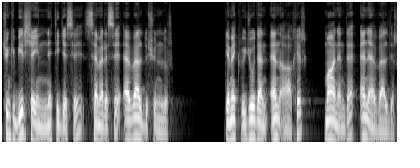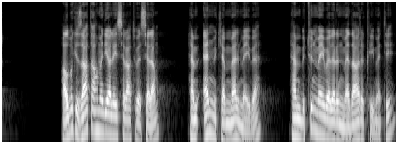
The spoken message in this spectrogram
Çünkü bir şeyin neticesi, semeresi evvel düşünülür. Demek vücuden en ahir, manen de en evveldir. Halbuki Zat Ahmedi aleyhissalatu vesselam hem en mükemmel meyve, hem bütün meyvelerin medarı kıymeti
